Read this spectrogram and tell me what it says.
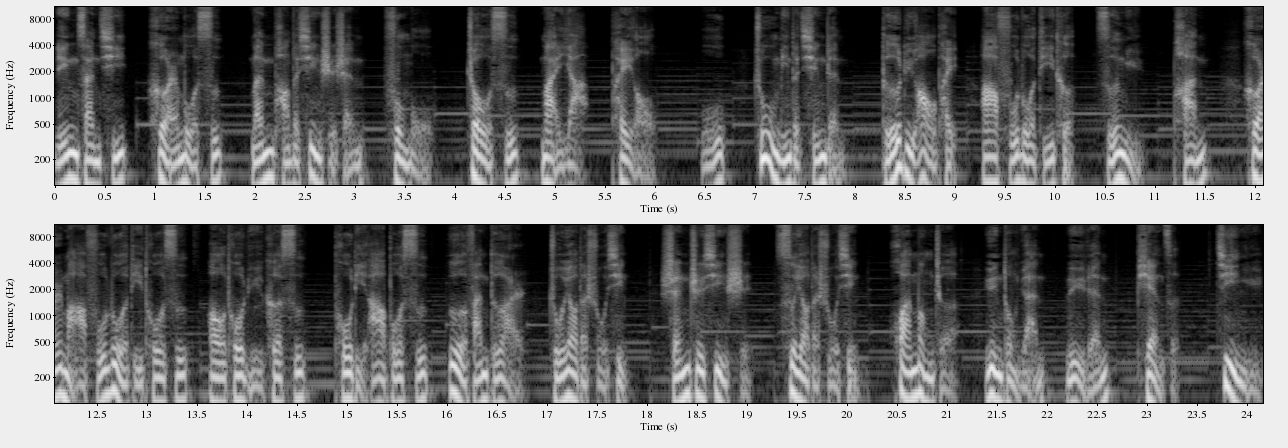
零三七，赫尔墨斯门旁的信使神，父母宙斯、麦亚，配偶五，著名的情人德律奥佩、阿弗洛狄特，子女潘、赫尔马弗洛狄托斯、奥托吕克斯、普里阿波斯、厄凡德尔。主要的属性：神之信使；次要的属性：幻梦者、运动员、旅人、骗子、妓女、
